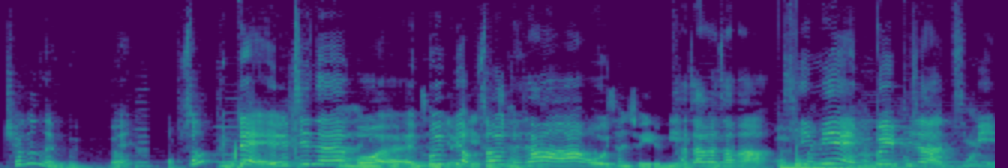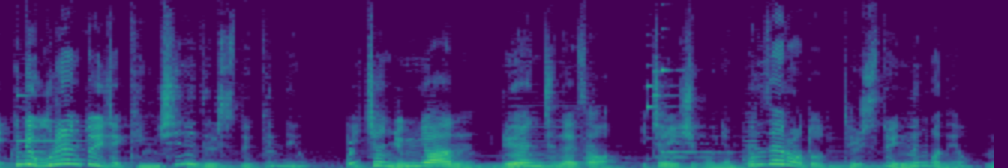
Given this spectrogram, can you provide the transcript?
최근 MVP 에? 없어? 근데 LG는 뭐 하나님 MVP 없어도 10개 되잖아. 뭐 선수 이름이 다 잘하잖아. 팀이 MVP잖아 팀이. 근데 우리는 또 이제 갱신이 될 수도 있겠네요. 2006년 류현진에서 2025년 폰세로도 될 수도 있는 거네요. 음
